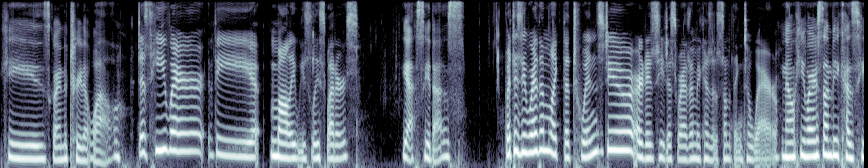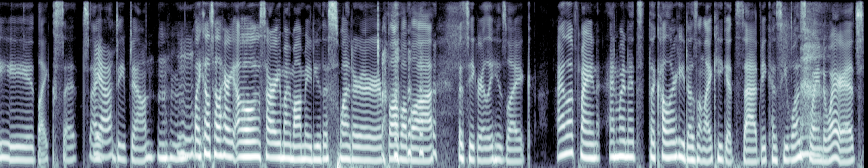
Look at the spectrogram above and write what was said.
he's going to treat it well. Does he wear the Molly Weasley sweaters? Yes, he does. But does he wear them like the twins do, or does he just wear them because it's something to wear? No, he wears them because he likes it. I, Yeah. deep down. hmm Mhm. Like he'll tell Harry, "Oh, sorry, my mom made you this sweater." Blah blah blah. but secretly, he's like, "I love mine." And when it's the color he doesn't like, he gets sad because he was going to wear it,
